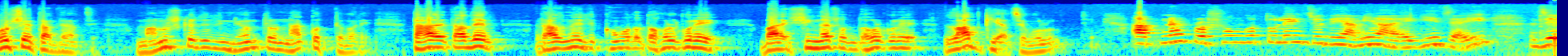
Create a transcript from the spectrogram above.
অবশ্যই তাদের আছে। মানুষকে যদি নিয়ন্ত্রণ না করতে পারে তাহলে তাদের রাজনৈতিক ক্ষমতা দখল করে বা সিংহাসন দখল করে লাভ কি আছে বলুন। আপনার প্রসঙ্গ তুলেই যদি আমি এগিয়ে যাই যে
